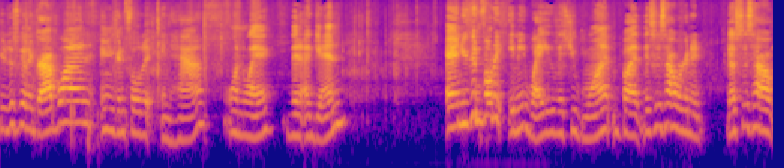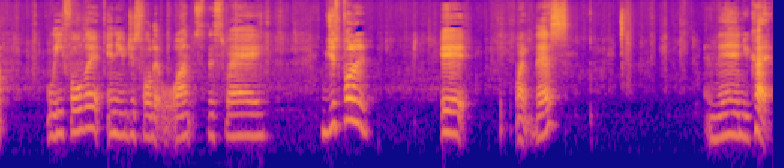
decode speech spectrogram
You're just going to grab one and you're going to fold it in half one way, then again. And you can fold it any way that you want, but this is how we're going to, this is how we fold it. And you just fold it once this way. You just fold it, it like this. And then you cut it.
